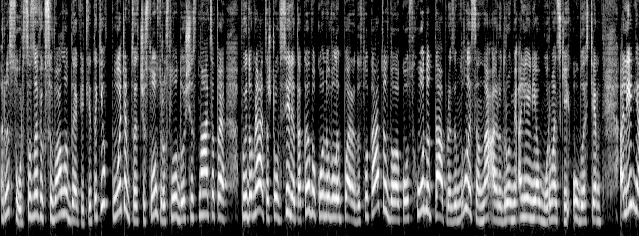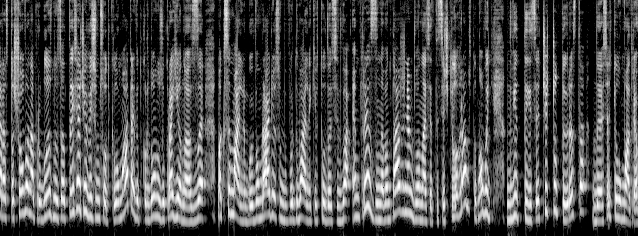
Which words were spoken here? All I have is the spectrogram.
ресурси зафіксували 9 літаків, потім це число зросло до 16. Повідомляється, що всі літаки виконували передислокацію з далекого сходу та приземлилися на аеродромі Алєнія в Мурманській області. Алєнія розташована приблизно за 1800 кілометрів від кордону з Україною з максимальним бойовим радіусом бомбардувальників Ту-22 М3 з навантаженням 12 тисяч кілограм становить 2410 кілометрів.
